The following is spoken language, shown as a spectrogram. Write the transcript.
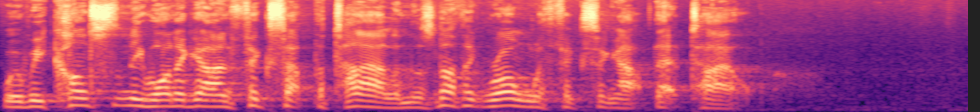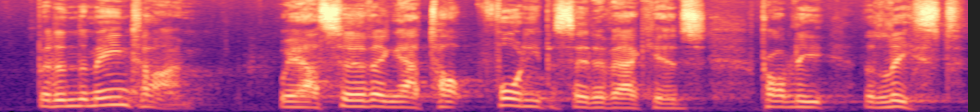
where we constantly want to go and fix up the tail, and there's nothing wrong with fixing up that tail. But in the meantime, we are serving our top 40% of our kids probably the least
